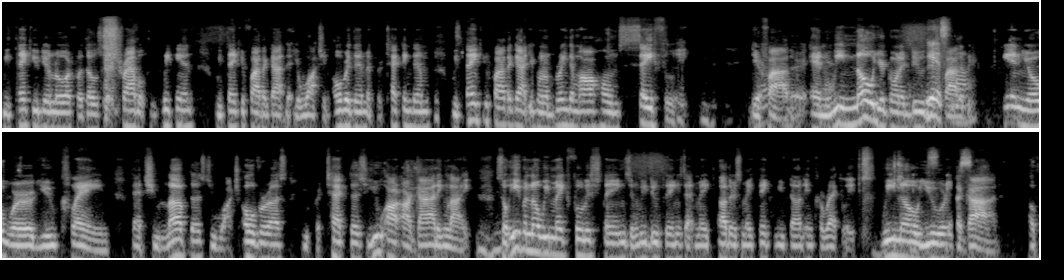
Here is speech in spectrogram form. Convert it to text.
We thank you, dear Lord, for those who have traveled this weekend. We thank you, Father God, that you're watching over them and protecting them. We thank you, Father God, you're going to bring them all home safely, dear Father. And we know you're going to do this, Yes, Father. Lord. In your word, you claim that you loved us, you watch over us, you protect us, you are our guiding light. Mm-hmm. So even though we make foolish things and we do things that make others may think we've done incorrectly, we know you are the God of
